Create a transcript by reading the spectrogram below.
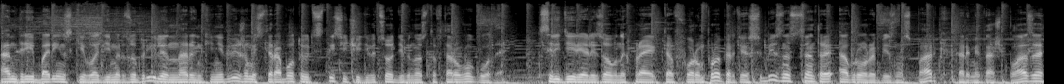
Андрей Боринский и Владимир Зубрилин на рынке недвижимости работают с 1992 года. Среди реализованных проектов Forum Properties бизнес-центры «Аврора Бизнес Парк», «Эрмитаж Плаза»,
